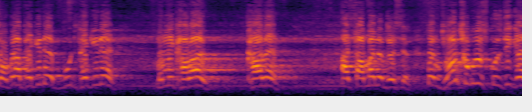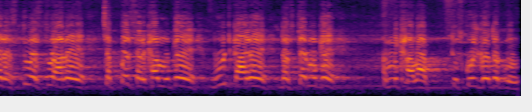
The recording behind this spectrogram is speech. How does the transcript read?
ચોપડા ફેંકી દે, બૂટ ફેંકી દે, મમ્મી ખાવા ખા લે. આ સામાન્ય દ્રશ્ય. પણ જો છોકરું સ્કૂલથી ઘેર હસતું હસતું આવે, ચપ્પલ સરખા મૂકે, બૂટ કાઢે, દફતર મૂકે અમ્મી ખાવા તું સ્કૂલ ગયો તો નહીં?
